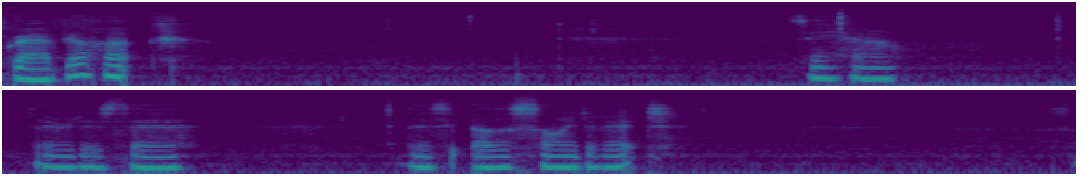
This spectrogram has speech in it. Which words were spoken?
grab your hook. See how? There it is there. There's the other side of it. So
